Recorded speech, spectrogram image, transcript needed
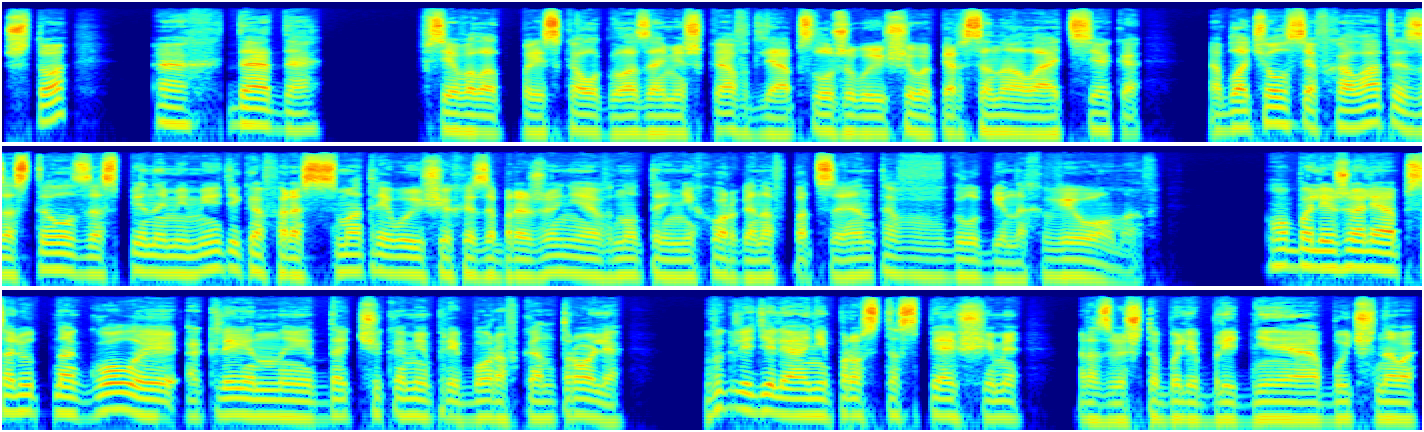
«Что? Ах, да-да». Всеволод поискал глазами шкаф для обслуживающего персонала отсека — облачился в халат и застыл за спинами медиков, рассматривающих изображения внутренних органов пациентов в глубинах виомов. Оба лежали абсолютно голые, оклеенные датчиками приборов контроля. Выглядели они просто спящими, разве что были бледнее обычного,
